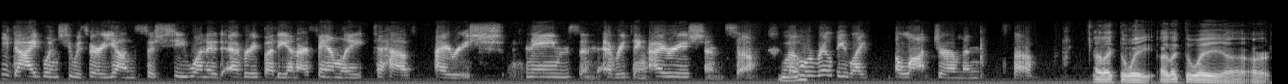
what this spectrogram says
he died when she was very young. So she wanted everybody in our family to have Irish names and everything Irish, and so. But we're really like a lot German, so. I like the way I like the way uh, our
